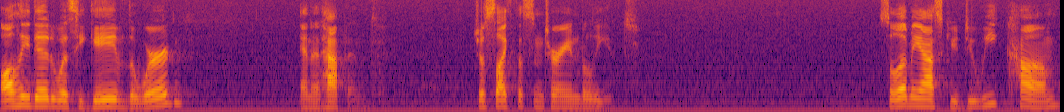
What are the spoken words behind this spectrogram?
All he did was he gave the word, and it happened, just like the centurion believed. So let me ask you do we come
